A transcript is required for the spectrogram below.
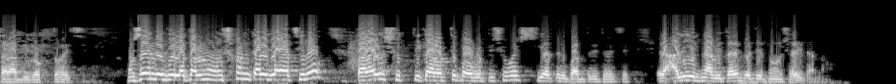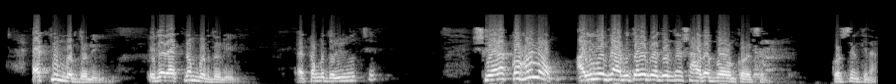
তারা বিভক্ত হয়েছে। হুসাইন রাজি আল্লাহ তালানু অনুসরণকারী যারা ছিল, তারাই সত্যিকার অর্থে পরবর্তী সময় শিয়াতে রূপান্তরিত হয়েছে। এরা আলী ইবনে আবি তালেব ব্যতীত অনুসারী না এক নম্বর দলিল, এটার এক নম্বর দলিল। এক নম্বর দলিল হচ্ছে শিয়ারা কখনো আলী ইবনে আবি তালেব ব্যতীত শাহাদাত বরণ করেছেন? করছেন কিনা?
